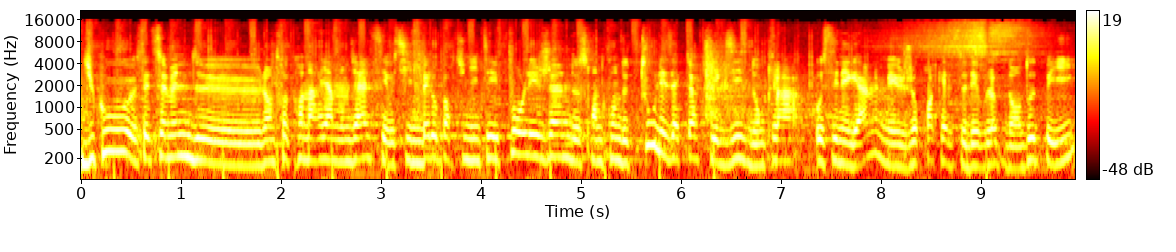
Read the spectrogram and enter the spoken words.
Du coup, cette semaine de l'entrepreneuriat mondial, c'est aussi une belle opportunité pour les jeunes de se rendre compte de tous les acteurs qui existent, donc là au Sénégal, mais je crois qu'elle se développe dans d'autres pays.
